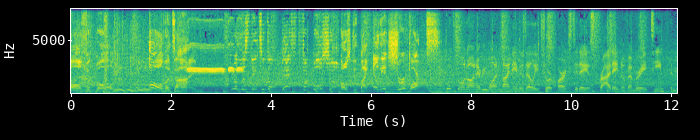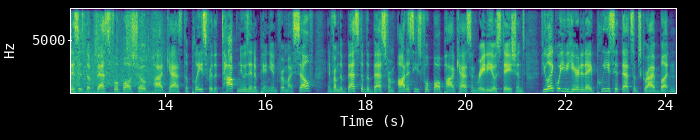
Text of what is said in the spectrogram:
All football, all the time. Listening to the best football show hosted by Elliot Shorr-Parks. What's going on, everyone? My name is Elliot Shorr-Parks. Today is Friday, November 18th, and this is the Best Football Show podcast, the place for the top news and opinion from myself and from the best of the best from Audacy's football podcasts and radio stations. If you like what you hear today, please hit that subscribe button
